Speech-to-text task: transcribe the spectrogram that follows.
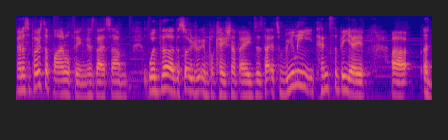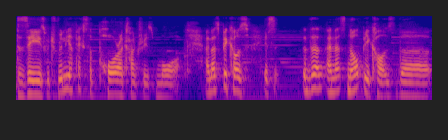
And I suppose the final thing is that um, with the, the social implication of AIDS is that it's really it tends to be a uh, a disease which really affects the poorer countries more, and that's because it's and that's not because the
